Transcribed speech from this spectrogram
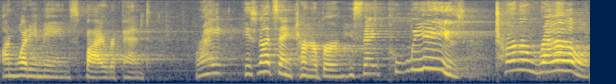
on what he means by repent, right? He's not saying turn or burn. He's saying, please turn around.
